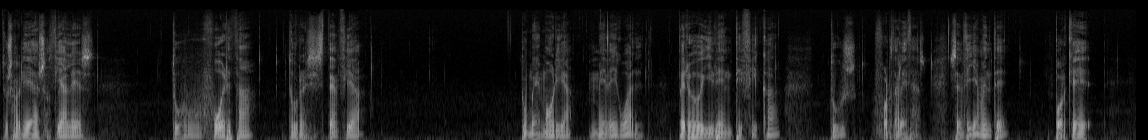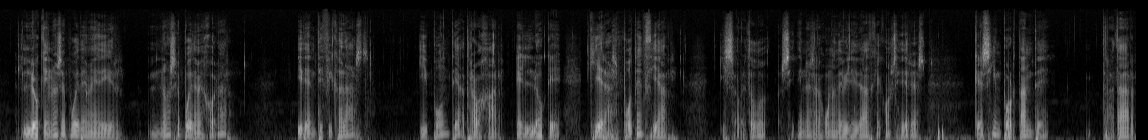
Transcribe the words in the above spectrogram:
tus habilidades sociales, tu fuerza, tu resistencia, tu memoria, me da igual, pero identifica tus fortalezas. Sencillamente porque lo que no se puede medir no se puede mejorar. Identifícalas y ponte a trabajar en lo que quieras potenciar y sobre todo si tienes alguna debilidad que consideres que es importante tratar,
